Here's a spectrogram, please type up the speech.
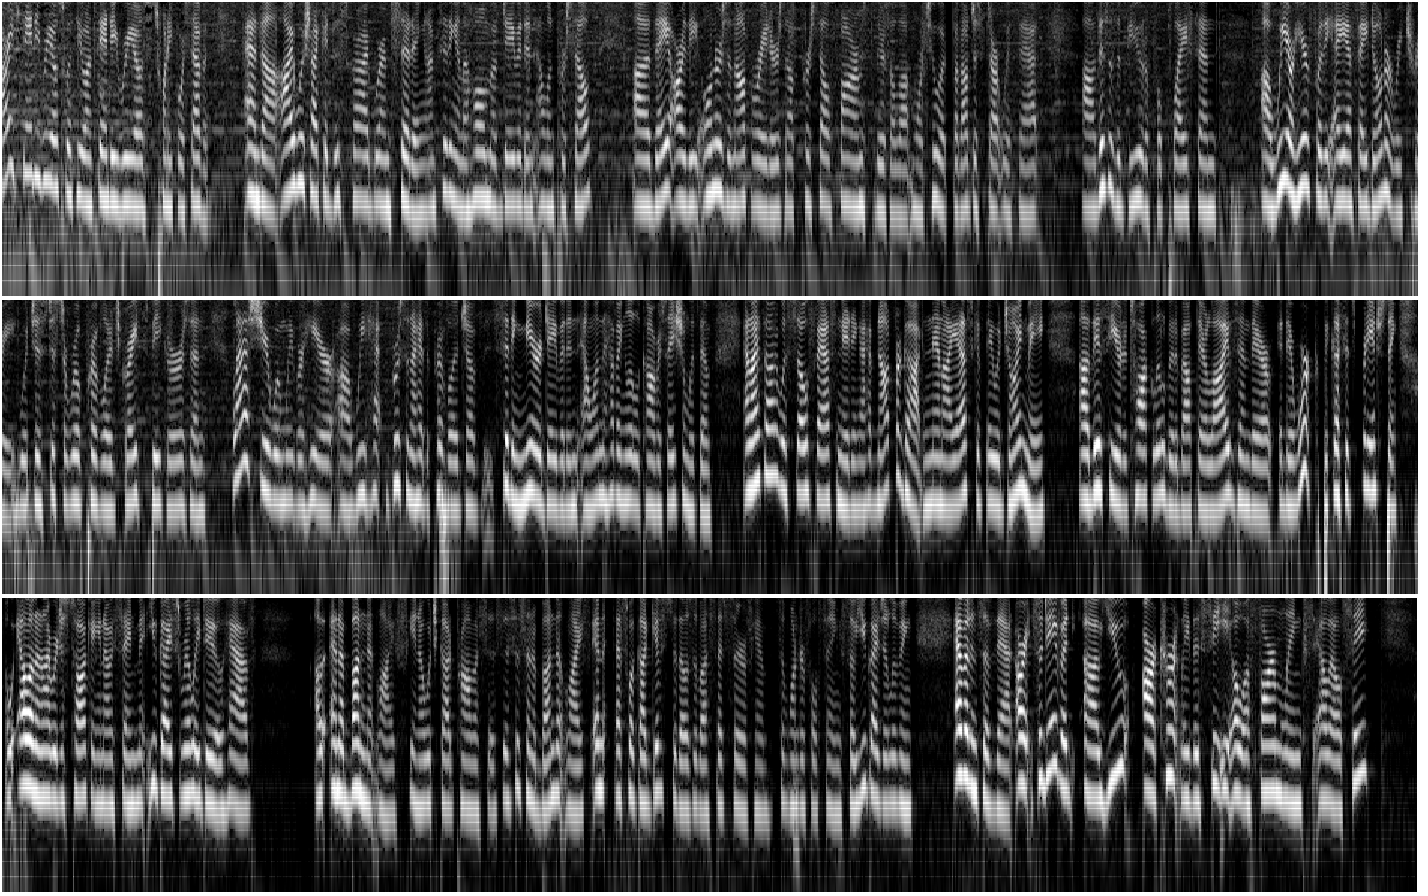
All right, Sandy Rios with you on Sandy Rios 24 7. And uh, I wish I could describe where I'm sitting. I'm sitting in the home of David and Ellen Pursell. Uh, they are the owners and operators of Pursell Farms. There's a lot more to it, but I'll just start with that. Uh, this is a beautiful place, and Uh, we are here for the AFA donor retreat, which is just a real privilege. Great speakers, and last year when we were here, uh, we had Bruce and I had the privilege of sitting near David and Ellen, having a little conversation with them, and I thought it was so fascinating. I have not forgotten, and I asked if they would join me uh, this year to talk a little bit about their lives and their their work because it's pretty interesting. Oh, Ellen and I were just talking, and I was saying, you guys really do have a, an abundant life, you know, which God promises. This is an abundant life, and that's what God gives to those of us that serve Him. It's a wonderful thing. So you guys are living evidence of that. All right, so David, uh, you are currently the CEO of FarmLinks LLC.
